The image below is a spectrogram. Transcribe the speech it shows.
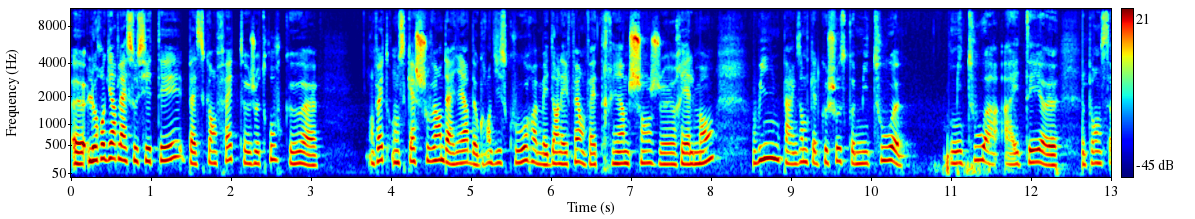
le regard de la société, parce qu'en fait, je trouve que en fait, on se cache souvent derrière de grands discours, mais dans les faits, en fait, rien ne change réellement. Oui, par exemple, quelque chose comme MeToo MeToo a, été, euh, je pense,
